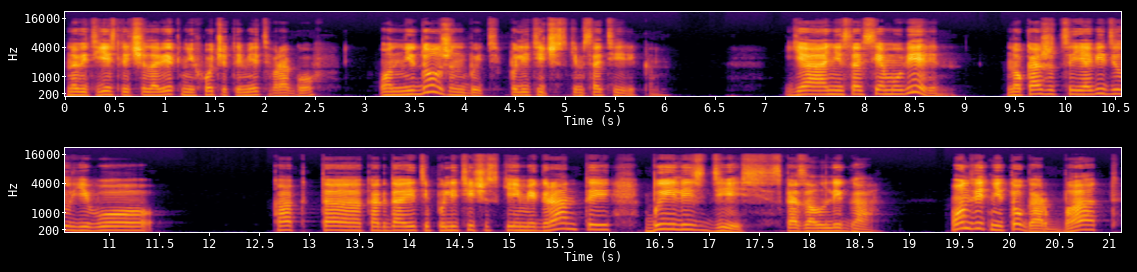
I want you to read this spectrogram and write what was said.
но ведь если человек не хочет иметь врагов, он не должен быть политическим сатириком. Я не совсем уверен, но, кажется, я видел его как-то, когда эти политические мигранты были здесь, — сказал Лега. Он ведь не то горбат,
